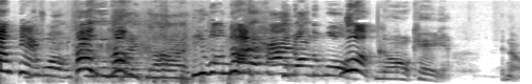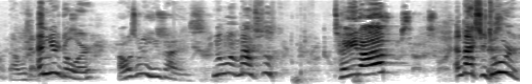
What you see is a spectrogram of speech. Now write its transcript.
downstairs. You won't. Come, Oh come. my god. You will not. Hand on the wall. Look. No, okay. No, that was And your door. I was one of you guys. No, what, Max, look. It up. And Max, your door.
